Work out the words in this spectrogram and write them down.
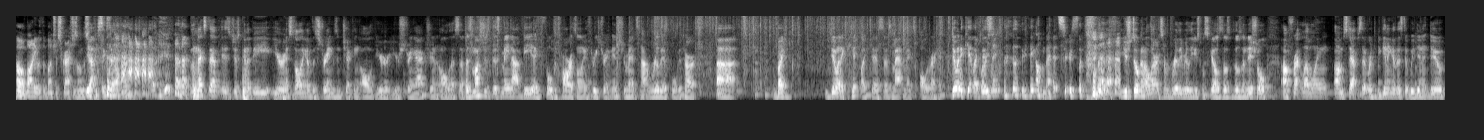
Oh, a body with a bunch of scratches on the Yeah, exactly. the next step is just going to be your installing of the strings and checking all of your your string action and all that stuff. As much as this may not be a full guitar, it's only a three-stringed instrument. It's not really a full guitar. Uh, but doing a kit like this, as Matt makes all the racket, doing a kit like What this, hang on, Matt, seriously, you're still going to learn some really, really useful skills. Those those initial uh, fret leveling um, steps that were at the beginning of this that we didn't do,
